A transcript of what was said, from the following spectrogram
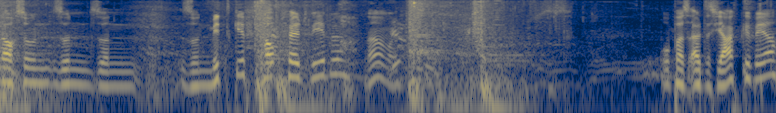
Dann auch so ein, so ein, so ein, so ein Mitgift-Hauptfeldwebel? Ne? Opas altes Jagdgewehr.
